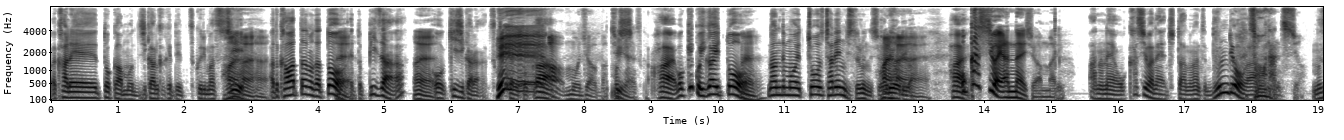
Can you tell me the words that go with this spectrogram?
えカレーとかも時間かけて作りますし、はいはいはあと変わったのだと、ええ。えっと、ピザを生地から作ったりへとか、あもうじゃあバッチリじゃないですか。はい僕結構意外とええ。何でも超チャレンジするんですよ、料理は。はいはい。お菓子はやんないでしょあんまりあのねお菓子はねちょっとあのなんて分量がそうなんですよ。難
